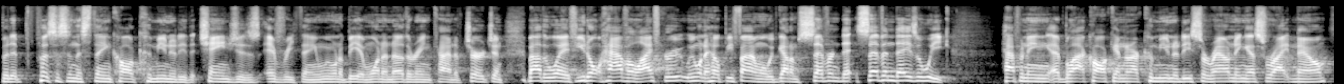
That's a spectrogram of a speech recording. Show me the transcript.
But it puts us in this thing called community that changes everything. We want to be a one anothering kind of church. And by the way, if you don't have a life group, we want to help you find one. We've got them seven, seven days a week happening at Blackhawk and in our community surrounding us right now.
